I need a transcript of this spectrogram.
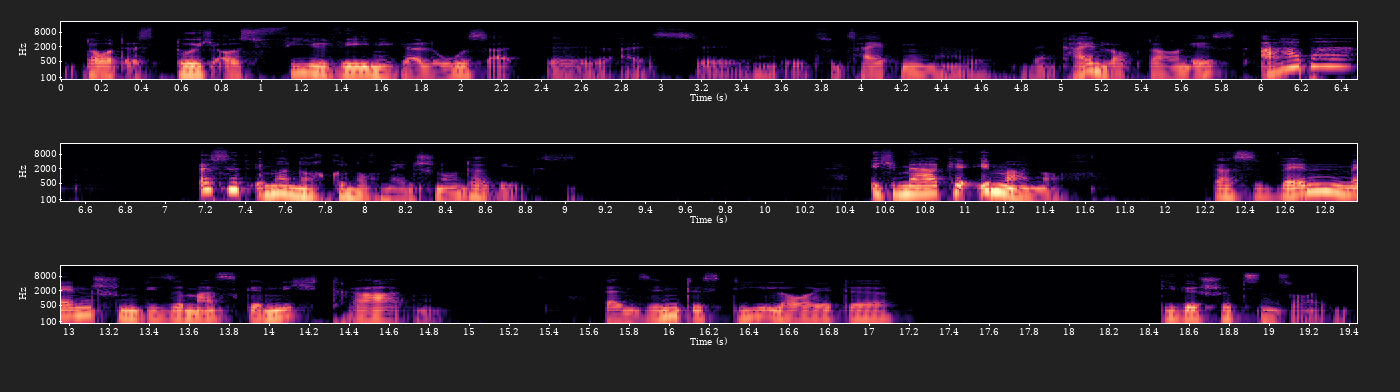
dort ist durchaus viel weniger los äh, als äh, zu Zeiten, wenn kein Lockdown ist, aber es sind immer noch genug Menschen unterwegs. Ich merke immer noch, dass wenn Menschen diese Maske nicht tragen, dann sind es die Leute, die wir schützen sollen.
